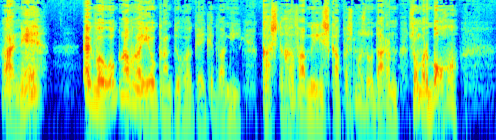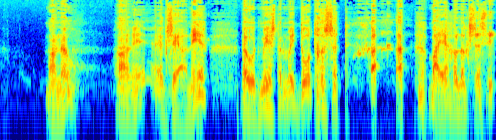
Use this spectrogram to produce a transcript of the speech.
Ah nee. Ek wou ook nog na jou kant toe gekyk het want die kastige familieskap is mos nou darm sommer bog. Maar nou, ah nee, ek sê ah nee. Nou het meester my doodgesit. Baie geluk sussie.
